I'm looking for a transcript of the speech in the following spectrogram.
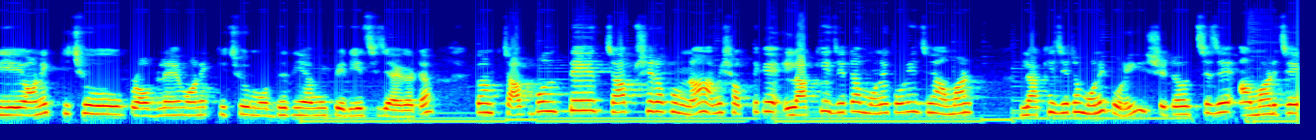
দিয়ে অনেক কিছু প্রবলেম অনেক কিছুর মধ্যে দিয়ে আমি পেরিয়েছি জায়গাটা। তো চাপ বলতে চাপ সেরকম না। আমি সব থেকে লাকি যেটা মনে করি যে আমার লাকি যেটা মনে করি সেটা হচ্ছে যে আমার যে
